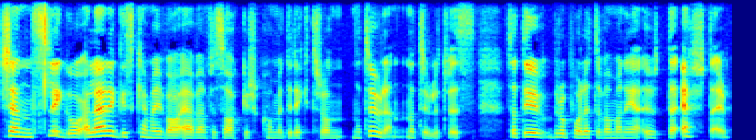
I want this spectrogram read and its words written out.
Känslig och allergisk kan man ju vara även för saker som kommer direkt från naturen naturligtvis. Så att det beror på lite vad man är ute efter.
